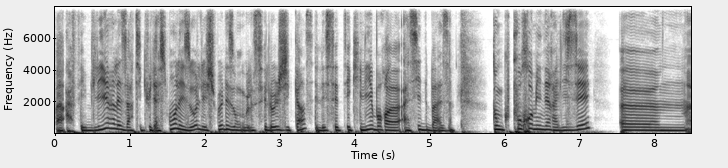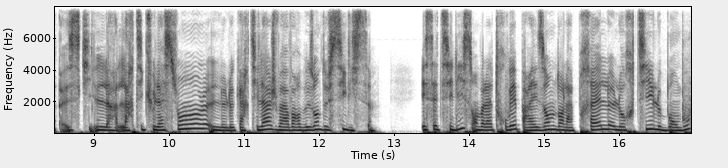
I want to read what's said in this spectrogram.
bah, affaiblir les articulations, les os, les cheveux, les ongles. C'est logique, hein, c'est cet équilibre euh, acide-base. Donc pour reminéraliser, euh, l'articulation, le, le cartilage va avoir besoin de silice. Et cette silice, on va la trouver par exemple dans la prêle, l'ortie, le bambou,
